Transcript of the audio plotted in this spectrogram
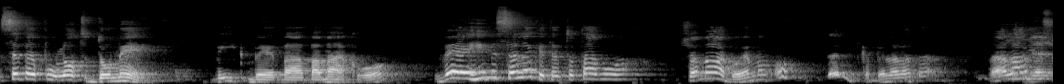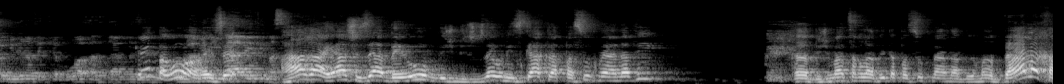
סדר פעולות דומה במאקרו, והיא מסלקת את אותה רוח. שמע הגוי אמר, או, זה מתקבל על הדעת. בגלל שהוא הגדיר את זה כרוח, אז גם... כן, ברור, הרי זה, הראיה שזה הביאור, בשביל זה הוא נזקק לפסוק מהנביא. אחרת, בשביל מה צריך להביא את הפסוק מהנביא? הוא אומר, דע לך,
